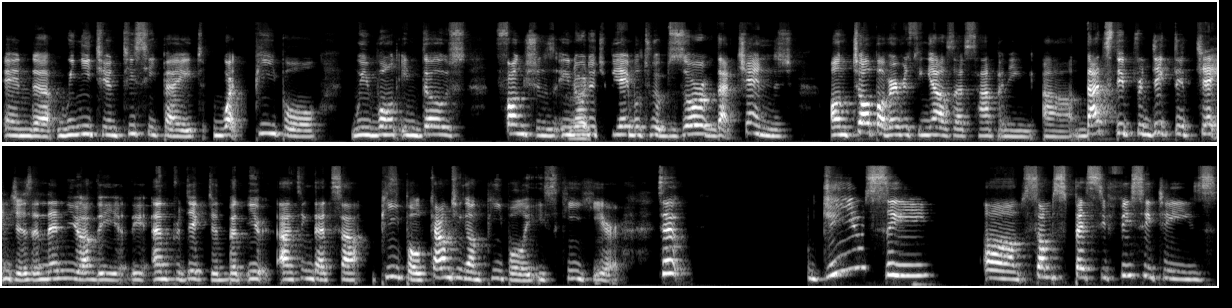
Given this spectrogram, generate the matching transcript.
And uh, we need to anticipate what people we want in those functions in right. order to be able to observe that change on top of everything else that's happening. Uh, that's the predicted changes and then you have the the unpredicted but you i think that's uh, people counting on people is key here. So do you see um, some specificities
